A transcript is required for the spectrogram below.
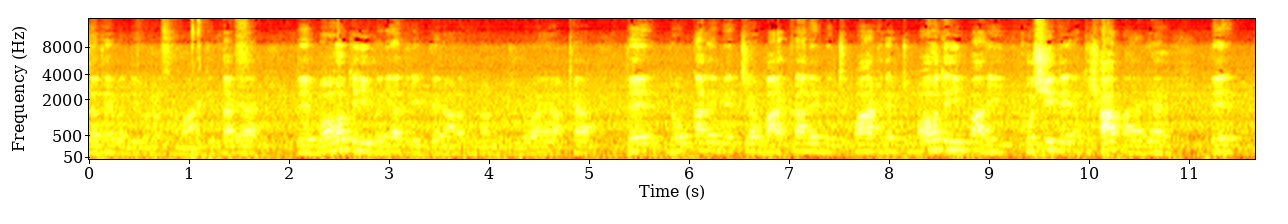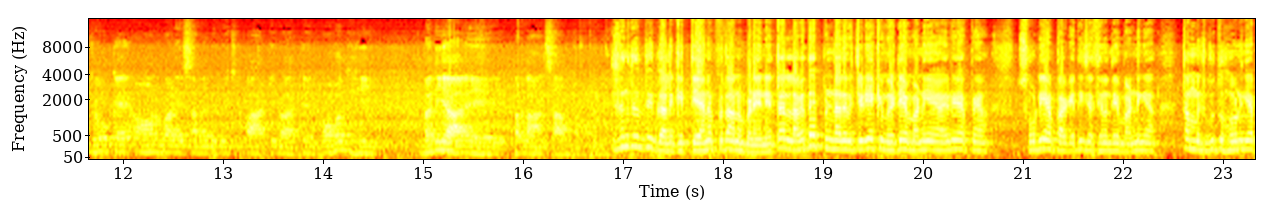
ਜਥੇਬੰਦੀ ਵੱਲੋਂ ਸਨਮਾਨ ਕੀਤਾ ਗਿਆ ਤੇ ਬਹੁਤ ਹੀ ਵਧੀਆ ਤਰੀਕੇ ਨਾਲ ਉਹਨਾਂ ਨੂੰ ਜਿਉ ਆਖਿਆ ਤੇ ਲੋਕਾਂ ਦੇ ਵਿੱਚ, ਵਰਕਰਾਂ ਦੇ ਵਿੱਚ, ਪਾਰਟੀ ਦੇ ਵਿੱਚ ਬਹੁਤ ਹੀ ਭਾਰੀ ਖੁਸ਼ੀ ਤੇ ਉਤਸ਼ਾਹ ਪਾਇਆ ਗਿਆ ਤੇ ਜੋ ਕਿ ਆਉਣ ਵਾਲੇ ਸਮੇਂ ਦੇ ਵਿੱਚ ਪਾਰਟੀ ਵਾਸਤੇ ਬਹੁਤ ਹੀ ਵਧੀਆ ਇਹ ਪ੍ਰਧਾਨ ਸਾਹਿਬ ਬਣਨਗੇ ਜਸਵਿੰਦਰ ਤੁਸੀਂ ਗੱਲ ਕੀਤੀ ਹੈ ਨਾ ਪ੍ਰਧਾਨ ਬਣੇ ਨੇ ਤਾਂ ਲੱਗਦਾ ਹੈ ਪਿੰਡਾਂ ਦੇ ਵਿੱਚ ਜਿਹੜੀਆਂ ਕਮੇਟੀਆਂ ਬਣੀਆਂ ਜਿਹੜੀਆਂ ਆਪਣੀਆਂ ਸੋਡੀਆਂ ਪਾ ਕੇ ਦੀ ਜਥੇਬੰਦੀਆਂ ਬਣਨੀਆਂ ਤਾਂ ਮਜ਼ਬੂਤ ਹੋਣਗੀਆਂ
